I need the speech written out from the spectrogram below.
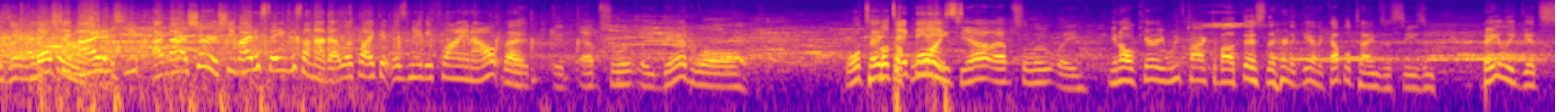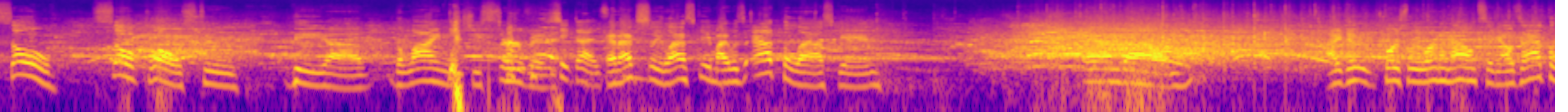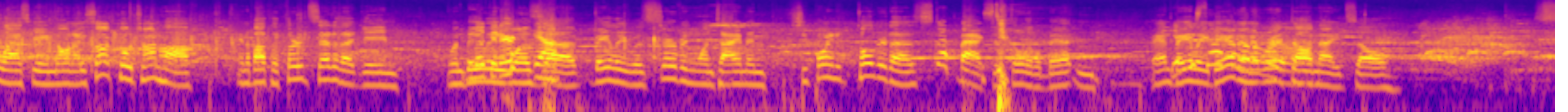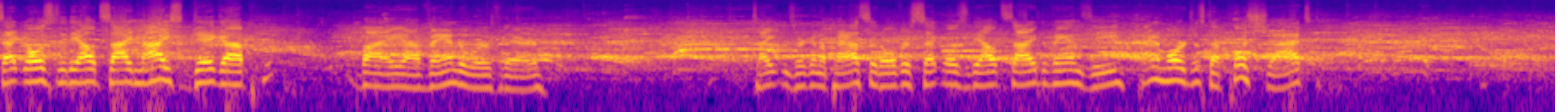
I think she might. She, I'm not sure. She might have saved us on that. That looked like it was maybe flying out, but It absolutely did. We'll we'll take We'll the take the yeah, absolutely. You know, Kerry, we've talked about this there and again a couple times this season. Bailey gets so so close to the uh, the line when she's serving. She does. And actually, last game I was at the last game, I did, of course, we weren't announcing. I was at the last game though, and I saw Coach Unhoff in about the third set of that game when Bailey was yeah. uh, Bailey was serving one time, and she pointed, told her to step back just a little bit, and and Give Bailey did, and it worked room. all night. So set goes to the outside, nice dig up by uh, Vanderwerf there. Titans are going to pass it over. Set goes to the outside to Van Zee. Kind of more just a push shot.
